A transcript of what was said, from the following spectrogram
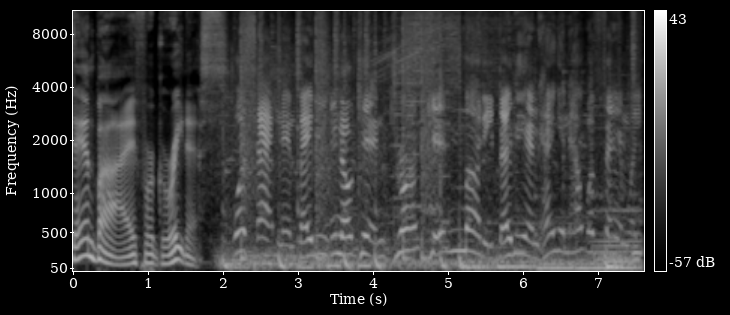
stand by for greatness. What's happening, baby? You know, getting drunk, getting muddy, baby, and hanging out with family.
